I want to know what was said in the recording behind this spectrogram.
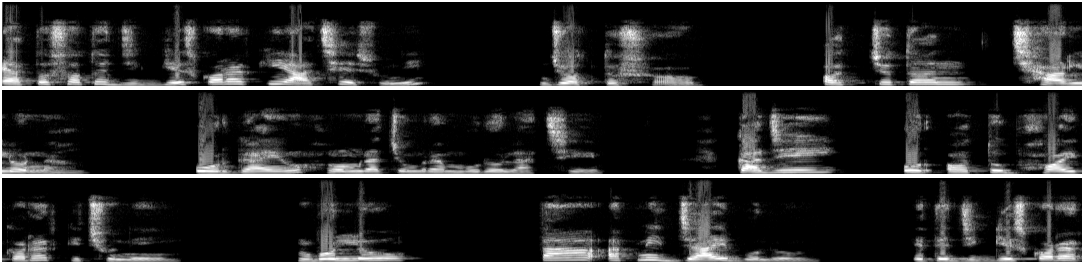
এত শত জিজ্ঞেস করার কি আছে শুনি? যত সব। অচ্যুতন ছাড়ল না। ওর গায়েও হোমরা চোমরা মোড়ল আছে। কাজেই ওর অত ভয় করার কিছু নেই। বলল, তা আপনি যাই বলুন। এতে জিজ্ঞেস করার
